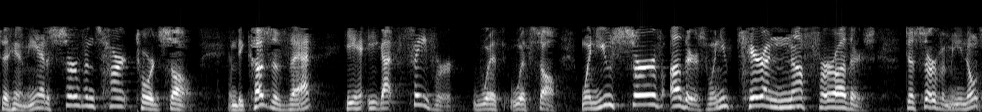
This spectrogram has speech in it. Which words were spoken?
to him. He had a servant's heart towards Saul. And because of that, he, he got favor with, with Saul. When you serve others, when you care enough for others to serve them, you don't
